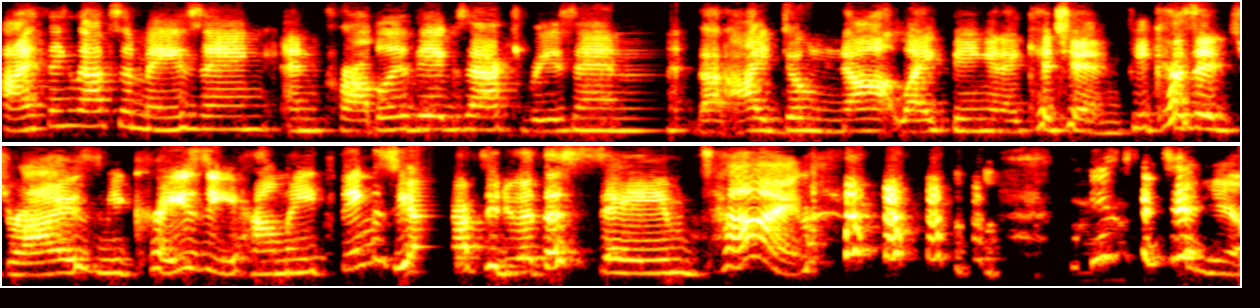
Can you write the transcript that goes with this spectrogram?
I think that's amazing and probably the exact reason that I do not like being in a kitchen because it drives me crazy how many things you have to do at the same time. Please continue.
